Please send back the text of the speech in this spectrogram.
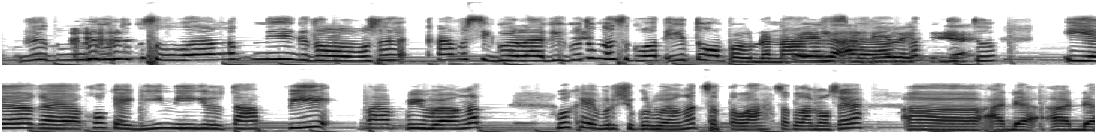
Aduh gue tuh kesel banget nih gitu loh. Maksudnya kenapa sih gue lagi? Gue tuh gak sekuat itu Sampai udah nangis adil banget itu ya. gitu. Iya kayak kok kayak gini? gitu. Tapi Tapi banget Gue kayak bersyukur banget setelah Setelah maksudnya eh, Ada ada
